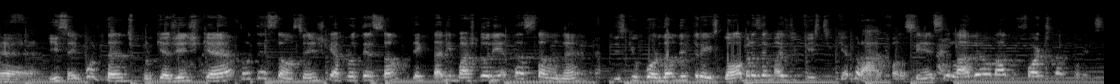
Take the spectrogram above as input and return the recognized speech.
É, isso é importante, porque a gente quer proteção. Se a gente quer proteção, tem que estar debaixo da orientação, né? Diz que o cordão de três dobras é mais difícil de quebrar. Eu falo assim, esse lado é o lado forte da coisa.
